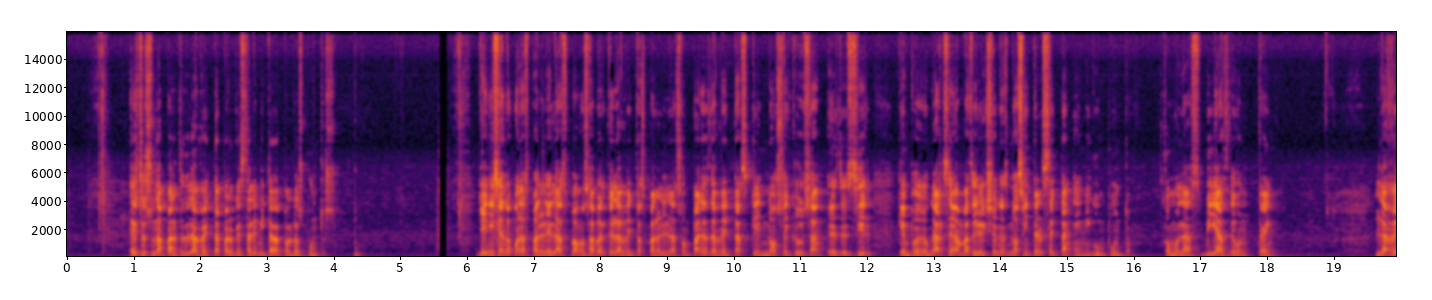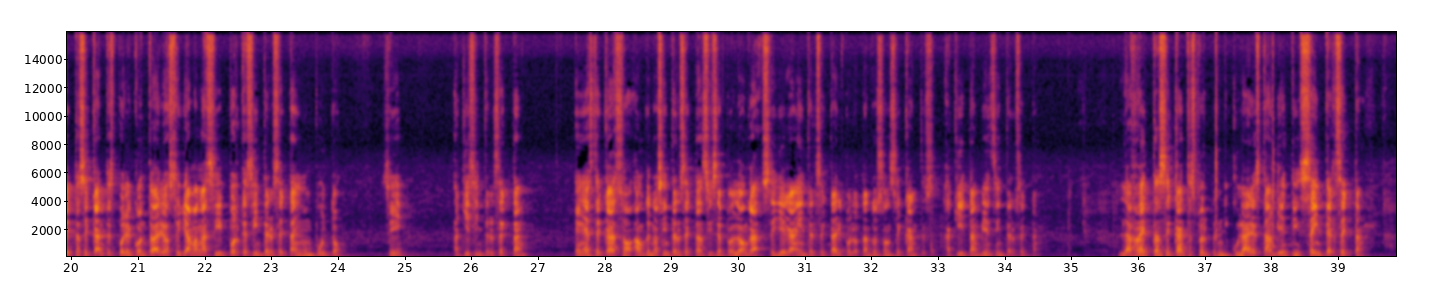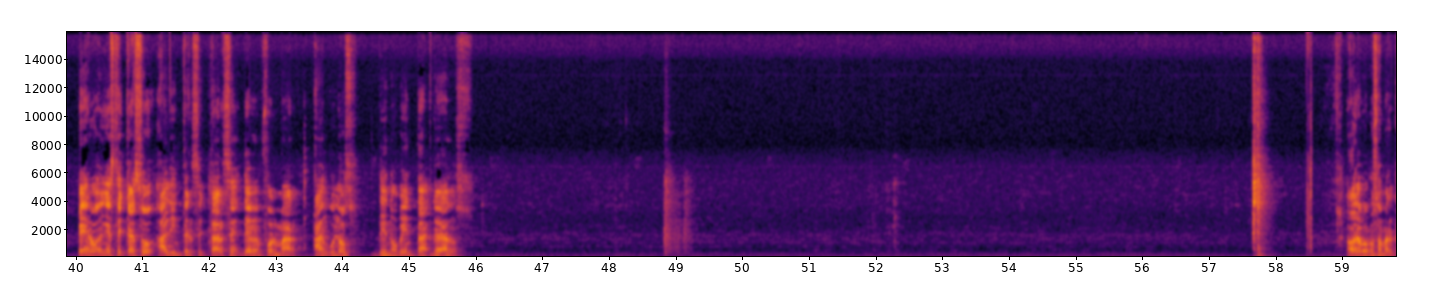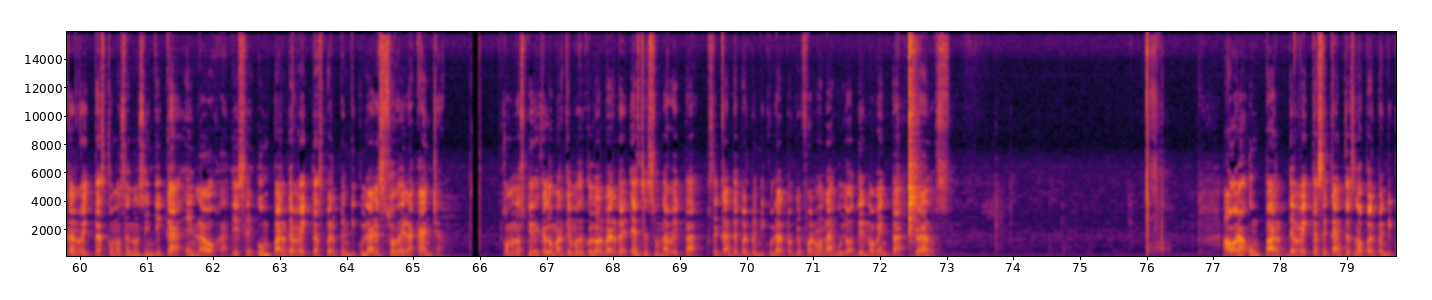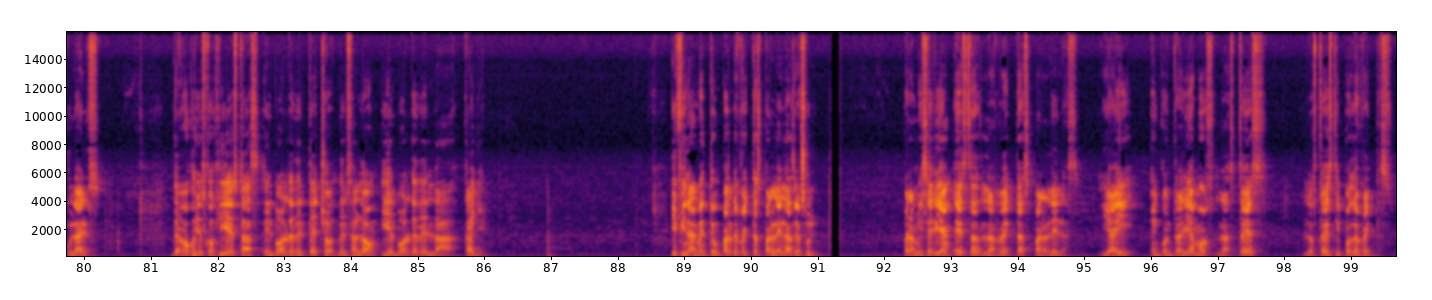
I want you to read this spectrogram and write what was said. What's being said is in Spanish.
Esto es una parte de la recta, pero que está limitada por dos puntos. Ya iniciando con las paralelas, vamos a ver que las rectas paralelas son pares de rectas que no se cruzan, es decir, que en prolongarse ambas direcciones no se intersectan en ningún punto, como las vías de un tren. Las rectas secantes, por el contrario, se llaman así porque se intersectan en un punto, ¿sí? Aquí se intersectan. En este caso, aunque no se intersectan, si se prolonga, se llegan a intersectar y por lo tanto son secantes. Aquí también se intersectan. Las rectas secantes perpendiculares también se intersectan, pero en este caso al intersectarse deben formar ángulos de 90 grados. Ahora vamos a marcar rectas como se nos indica en la hoja. Dice, un par de rectas perpendiculares sobre la cancha. Como nos pide que lo marquemos de color verde, esta es una recta secante perpendicular porque forma un ángulo de 90 grados. Ahora un par de rectas secantes no perpendiculares. De rojo yo escogí estas, el borde del techo del salón y el borde de la calle. Y finalmente un par de rectas paralelas de azul. Para mí serían estas las rectas paralelas. Y ahí encontraríamos las tres, los tres tipos de rectas.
